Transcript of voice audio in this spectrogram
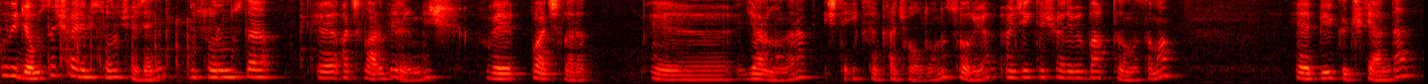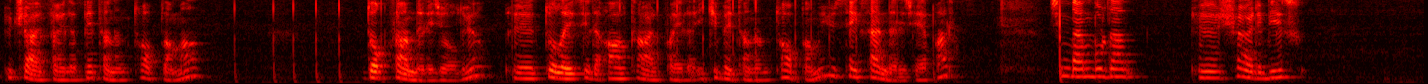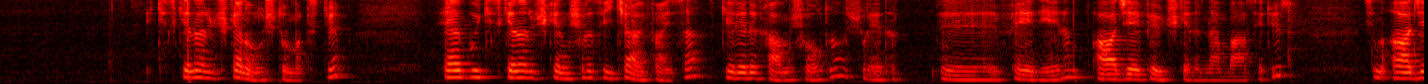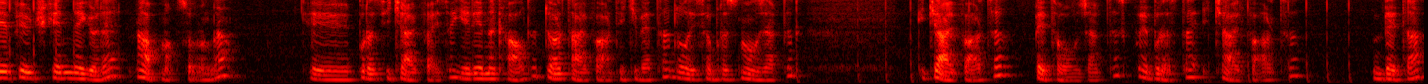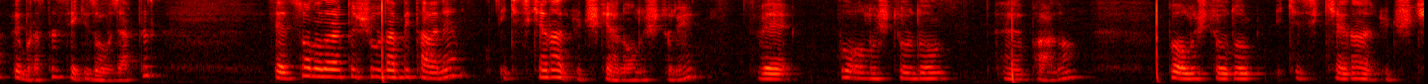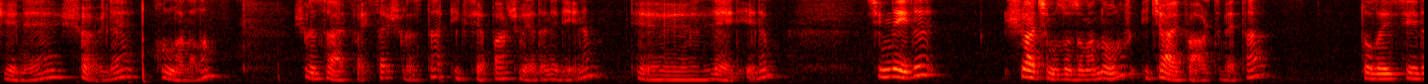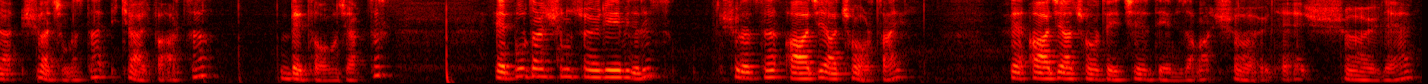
Bu videomuzda şöyle bir soru çözelim. Bu sorumuzda e, açılar verilmiş ve bu açılara e, yarılanarak işte x'in kaç olduğunu soruyor. Öncelikle şöyle bir baktığımız zaman e, büyük üçgenden 3 alfa ile beta'nın toplamı 90 derece oluyor. E, dolayısıyla 6 alfa ile 2 beta'nın toplamı 180 derece yapar. Şimdi ben buradan e, şöyle bir ikizkenar üçgen oluşturmak istiyorum. Eğer bu ikizkenar üçgenin şurası 2 alfa ise geriye ne kalmış oldu? Şuraya da e, F diyelim. ACF üçgeninden bahsediyoruz. Şimdi ACF üçgenine göre ne yapmak zorunda? E, burası 2 alfa ise geriye ne kaldı? 4 alfa artı 2 beta. Dolayısıyla burası ne olacaktır? 2 alfa artı beta olacaktır. Ve burası da 2 alfa artı beta ve burası da 8 olacaktır. Evet, son olarak da şuradan bir tane ikizkenar üçgen oluşturayım. Ve bu oluşturduğum e, pardon bu oluşturduğum ikizkenar üçgeni şöyle kullanalım. Şurası alfa ise şurası da x yapar. Şuraya da ne diyelim? E, L diyelim. Şimdi neydi? Şu açımız o zaman ne olur? 2 alfa artı beta. Dolayısıyla şu açımız da 2 alfa artı beta olacaktır. E, buradan şunu söyleyebiliriz. Şurası AC açıortay. Ve AC açıortayı çizdiğim zaman şöyle, şöyle.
